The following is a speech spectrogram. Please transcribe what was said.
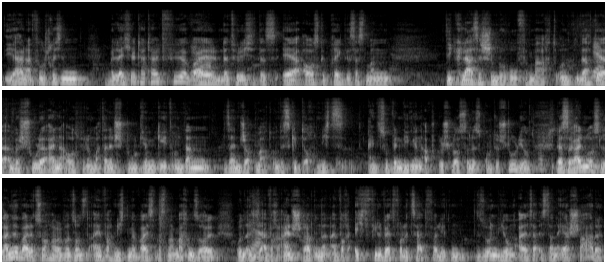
ja, in Anführungsstrichen belächelt hat halt für, ja. weil natürlich das eher ausgeprägt ist, dass man die klassischen Berufe macht und nach ja. der, Schule eine Ausbildung macht, dann ein Studium geht und dann seinen Job macht. Und es gibt auch nichts einzuwenden gegen ein abgeschlossenes, gutes Studium. Absolut. Das rein nur aus Langeweile zu machen, weil man sonst einfach nicht mehr weiß, was man machen soll und ja. sich einfach einschreibt und dann einfach echt viel wertvolle Zeit verliert und so im jungen Alter ist dann eher schade.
